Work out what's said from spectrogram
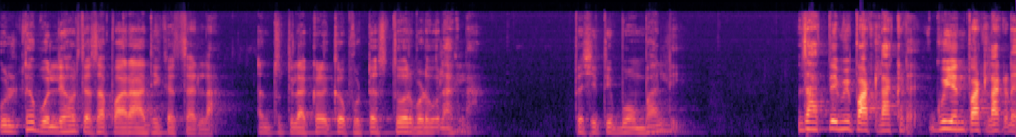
उलटं बोलल्यावर त्याचा पारा अधिकच चढला आणि तो तिला कळकं फुटस तोर बडवू लागला. तशी ती बोंबाली जाते मी पाटलाकडं गुयन पाटलाकडं.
